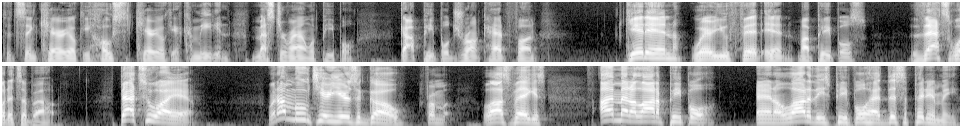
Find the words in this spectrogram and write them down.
to sing karaoke, hosted karaoke, a comedian, messed around with people, got people drunk, had fun. Get in where you fit in, my peoples. That's what it's about. That's who I am. When I moved here years ago from Las Vegas, I met a lot of people, and a lot of these people had this opinion of me.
